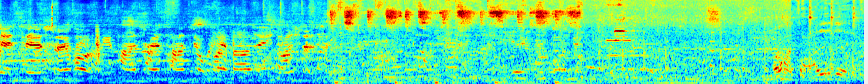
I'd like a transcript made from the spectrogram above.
剪切水果，一盘全糖九块八，任意多选。 สง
